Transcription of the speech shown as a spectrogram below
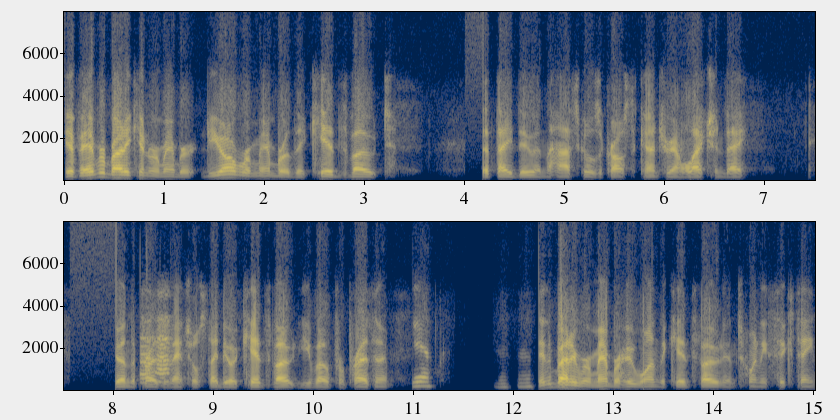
If everybody can remember, do you all remember the kids vote that they do in the high schools across the country on election day? During the Uh-huh. presidentials, they do a kids vote. You vote for president. hmm Anybody remember who won the kids vote in 2016?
